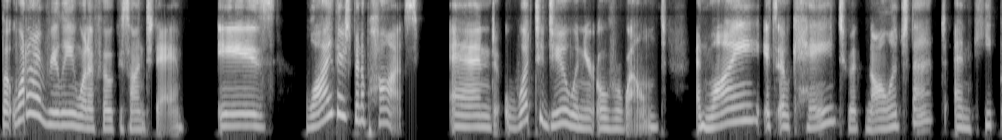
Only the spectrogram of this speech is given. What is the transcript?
But what I really want to focus on today is why there's been a pause and what to do when you're overwhelmed and why it's okay to acknowledge that and keep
